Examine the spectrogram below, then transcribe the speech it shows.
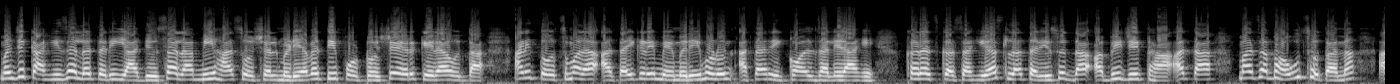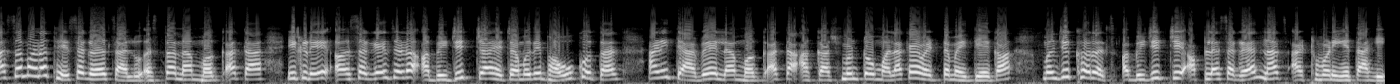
म्हणजे काही झालं तरी या दिवसाला मी हा सोशल मीडियावरती फोटो शेअर केला होता आणि तोच मला आता इकडे मेमरी म्हणून आता रिकॉल झालेला आहे. खरं खरंच कसाही असला तरी सुद्धा अभिजित हा आता माझा भाऊच होता ना असं म्हणत हे सगळं चालू असताना मग आता इकडे सगळेजण अभिजितच्या ह्याच्यामध्ये भाऊक होतात आणि त्यावेळेला मग आता आकाश म्हणतो मला काय वाटतं माहितीये का? म्हणजे खरंच अभिजितची आपल्या सगळ्यांनाच आठवण येत आहे.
